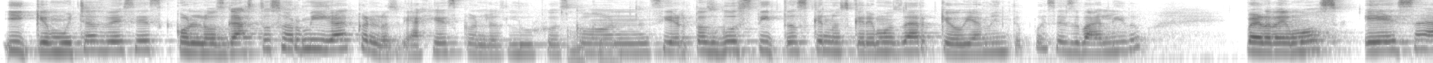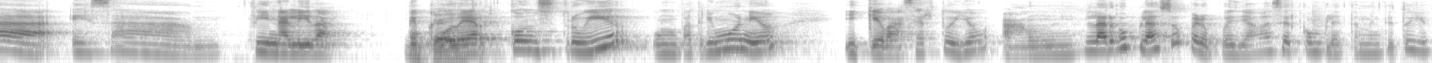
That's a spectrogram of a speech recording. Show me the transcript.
y que muchas veces con los gastos hormiga, con los viajes, con los lujos, con ciertos gustitos que nos queremos dar, que obviamente pues es válido, perdemos esa, esa finalidad de poder construir un patrimonio y que va a ser tuyo a un largo plazo, pero pues ya va a ser completamente tuyo.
